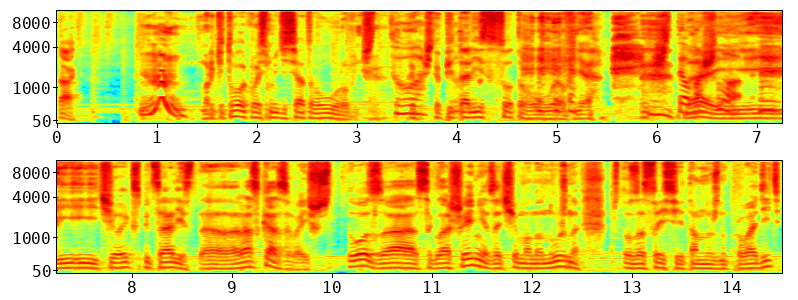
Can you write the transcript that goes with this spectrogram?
Так, Mm. Маркетолог 80 уровня. Что? Капиталист сотого уровня. Что пошло? И человек-специалист. А, рассказывай, что за соглашение, зачем оно нужно, что за сессии там нужно проводить.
